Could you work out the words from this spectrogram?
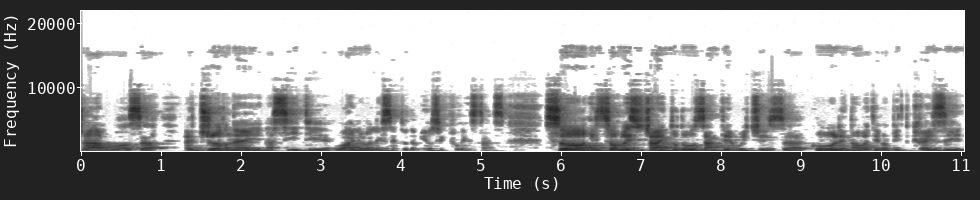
Jarre was uh, a journey in a city while you were listening to the music, for instance. So it's always trying to do something which is uh, cool, innovative, a bit crazy,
